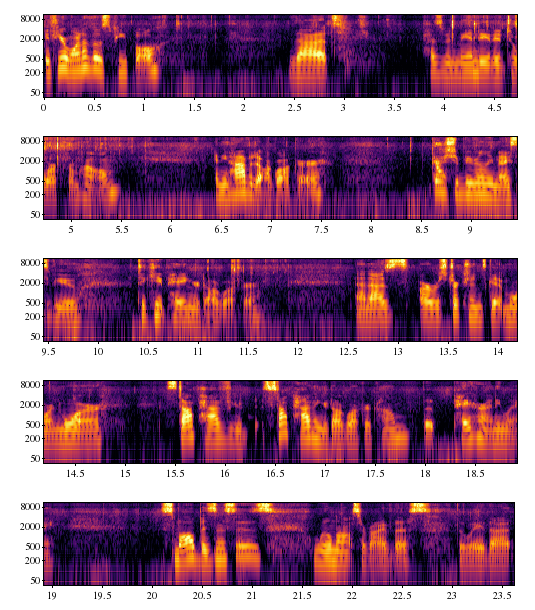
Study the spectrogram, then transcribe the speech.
if you're one of those people that has been mandated to work from home and you have a dog walker, gosh, it'd be really nice of you to keep paying your dog walker. And as our restrictions get more and more, stop have your stop having your dog walker come, but pay her anyway. Small businesses will not survive this the way that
